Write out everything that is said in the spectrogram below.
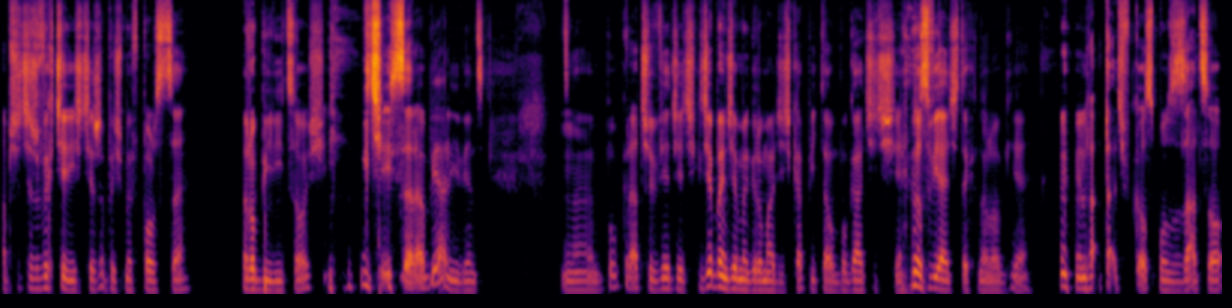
A przecież wy chcieliście, żebyśmy w Polsce robili coś i gdzieś zarabiali, więc e, Bóg raczy wiedzieć, gdzie będziemy gromadzić kapitał, bogacić się, rozwijać technologię, latać w kosmos, za co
